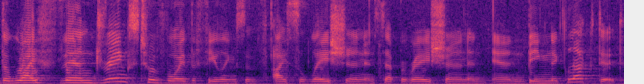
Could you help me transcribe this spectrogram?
the wife then drinks to avoid the feelings of isolation and separation and, and being neglected.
